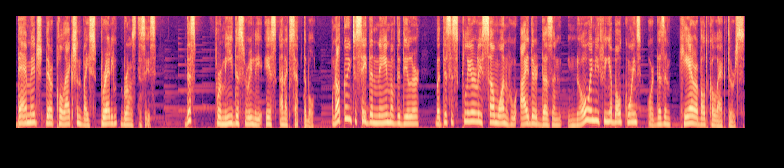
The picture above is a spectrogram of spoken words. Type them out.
damage their collection by spreading bronze disease. This, for me, this really is unacceptable. I'm not going to say the name of the dealer, but this is clearly someone who either doesn't know anything about coins or doesn't care about collectors.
